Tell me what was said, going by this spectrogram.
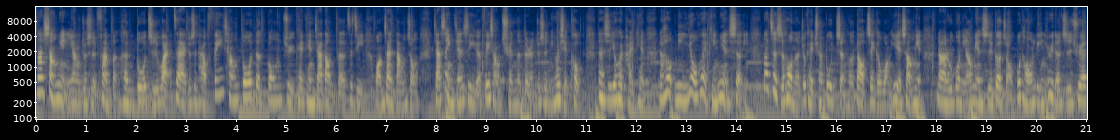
那上面一样就是范本很多之外，再来就是它有非常多的工具可以添加到你的自己网站当中。假设你今天是一个非常全能的人，就是你会写 code，但是又会拍片，然后你又会平面摄影。那这时候呢，就可以全部整合到这个网页上面。那如果你要面试各种不同领域的职缺，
